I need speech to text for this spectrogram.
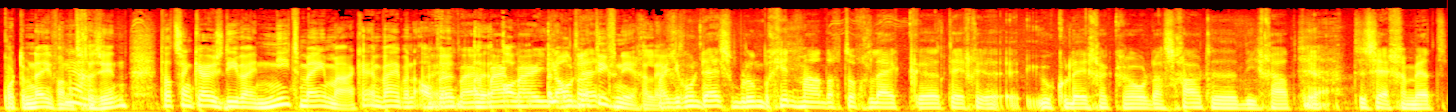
portemonnee van ja. het gezin. Dat zijn keuzes die wij niet meemaken. En wij hebben een, alternat maar, maar, maar, een alternatief neergelegd. Maar Jeroen Dijsselbloem begint maandag toch gelijk uh, tegen uw collega Carola Schouten... die gaat ja. te zeggen met...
